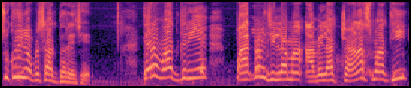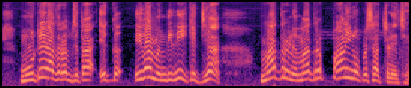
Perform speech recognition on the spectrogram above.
સુખડીનો પ્રસાદ ધરે છે. ત્યારે વાત કરીએ પાટણ જિલ્લામાં આવેલા ચાણસમાંથી મોટેરા તરફ જતા એક એવા મંદિરની કે જ્યાં માત્ર ને માત્ર પાણીનો પ્રસાદ ચડે છે.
